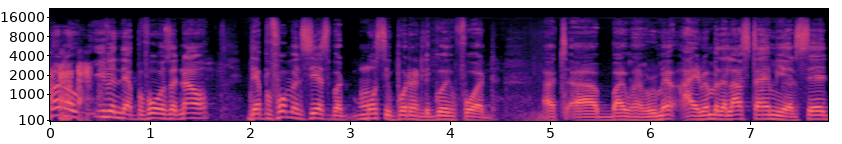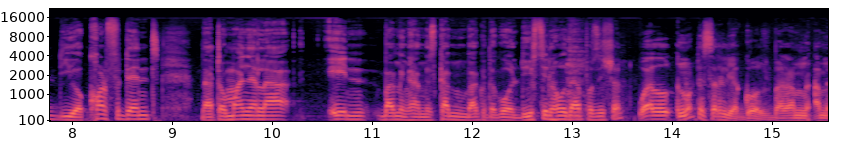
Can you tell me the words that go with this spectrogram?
Not of even their performance, but now their performance, yes, but most importantly, going forward at uh, Birmingham. Remember, I remember the last time you had said you are confident that Omanyala in Birmingham is coming back with a gold. Do you still hold that position? Well, not necessarily a gold, but I'm, I'm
